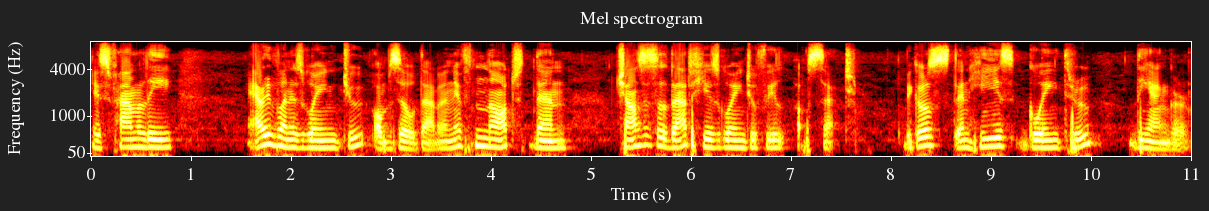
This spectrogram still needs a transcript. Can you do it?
his family everyone is going to observe that. And if not then chances are that he is going to feel upset. Because then he is going through the anger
